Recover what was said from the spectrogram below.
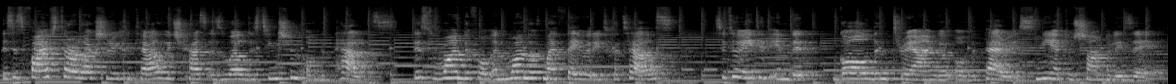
This is five-star luxury hotel which has as well distinction of the palace. This wonderful and one of my favorite hotels situated in the Golden Triangle of the Paris, near to Champs-Élysées.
